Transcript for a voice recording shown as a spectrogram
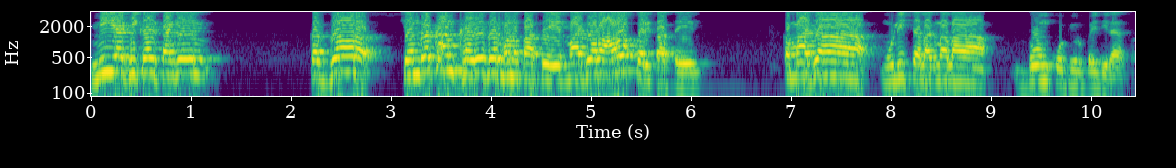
मी या ठिकाणी सांगेल का जर चंद्रकांत खैरे जर म्हणत असेल माझ्यावर आरोप करीत असेल का माझ्या मुलीच्या लग्नाला दोन कोटी रुपये दिल्याचं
